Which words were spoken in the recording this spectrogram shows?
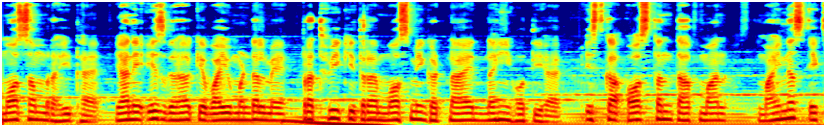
मौसम रहित है। यानी इस ग्रह के वायुमंडल में पृथ्वी की तरह मौसमी घटनाएँ नहीं होती है। इसका औसतन तापमान माइनस एक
